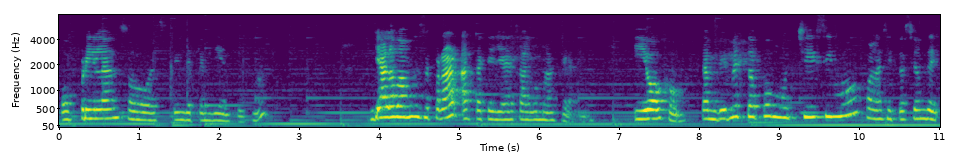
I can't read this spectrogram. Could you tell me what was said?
o freelance o este, independientes, ¿no? Ya lo vamos a separar hasta que ya es algo más grande. Y ojo, también me topo muchísimo con la situación de,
